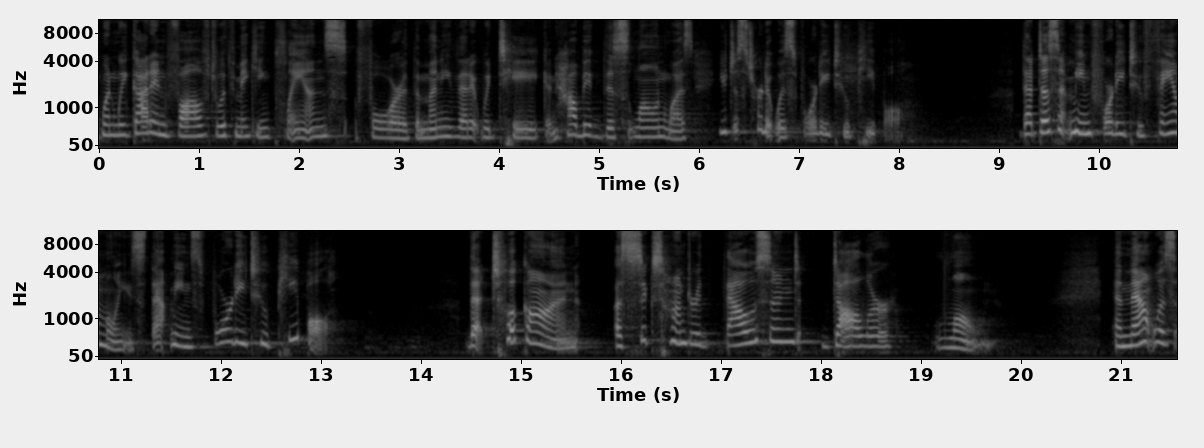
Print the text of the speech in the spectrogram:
when we got involved with making plans for the money that it would take and how big this loan was, you just heard it was 42 people. That doesn't mean 42 families, that means 42 people that took on a $600,000 loan. And that was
